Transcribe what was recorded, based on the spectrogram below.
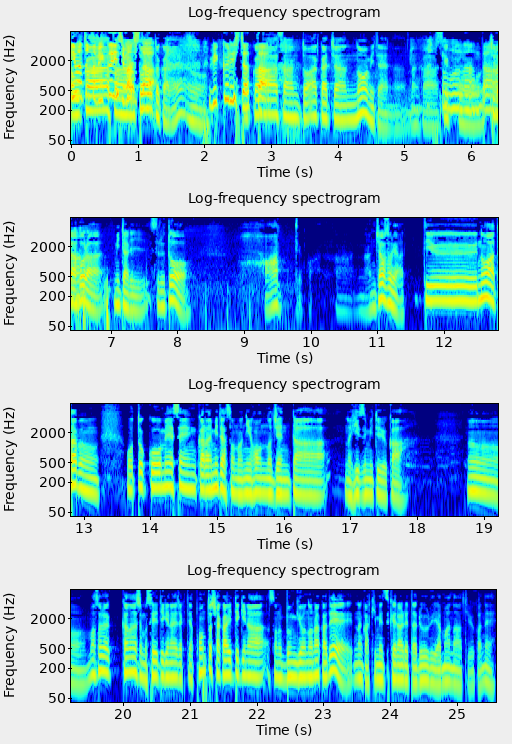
今ちょっとびっくりしましたとね。うん びっくりしちゃっおた。母さんと赤ちゃんのみたいな、なんか結構ちらほら見たりすると、はあってなんじゃそりゃっていうのは多分男目線から見たその日本のジェンダーの歪みというか、うんまあ、それは必ずしも性的なじゃなくて、ポンと社会的なその分業の中でなんか決めつけられたルールやマナーというかね、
